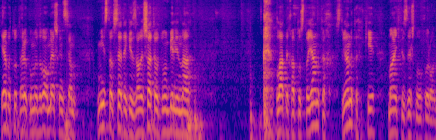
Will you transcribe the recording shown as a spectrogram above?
Я би тут рекомендував мешканцям міста все-таки залишати автомобілі на платних автостоянках, стоянках, які мають фізичну охорону.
